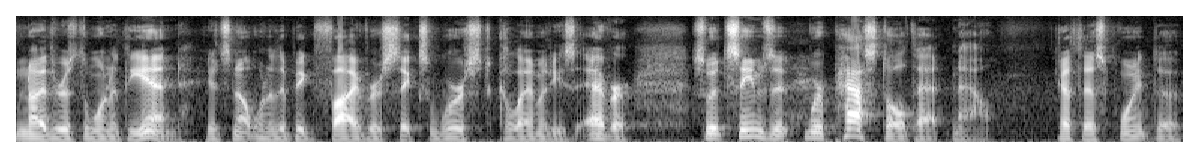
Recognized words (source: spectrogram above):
Neither is the one at the end. It's not one of the big five or six worst calamities ever. So it seems that we're past all that now. At this point, the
